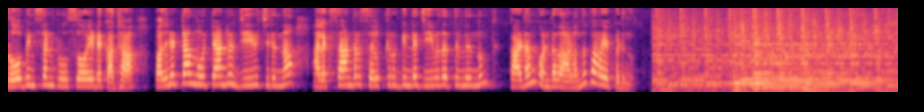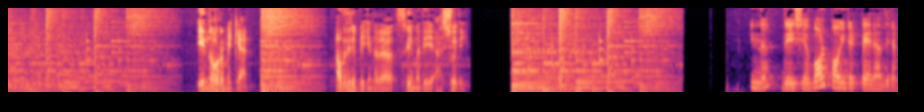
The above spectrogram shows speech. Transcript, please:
റോബിൻസൺ ക്രൂസോയുടെ കഥ പതിനെട്ടാം നൂറ്റാണ്ടിൽ ജീവിച്ചിരുന്ന അലക്സാണ്ടർ സെൽക്രിഗിന്റെ ജീവിതത്തിൽ നിന്നും കടം കൊണ്ടതാണെന്ന് പറയപ്പെടുന്നു. ഇന്ന് ഓർമ്മിക്കാൻ അവതരിപ്പിക്കുന്നത് ശ്രീമതി അശ്വതി. ഇന്ന് ദേശീയ ബോൾ പോയിന്റഡ് പേന ദിനം.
